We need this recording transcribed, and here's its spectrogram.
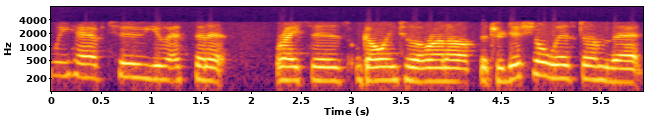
we have two U.S. Senate races going to a runoff, the traditional wisdom that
